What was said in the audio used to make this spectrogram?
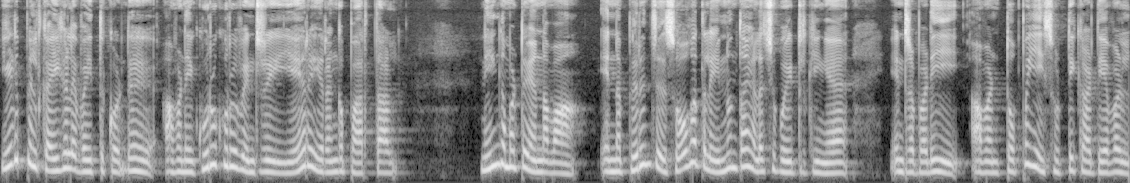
இடுப்பில் கைகளை வைத்துக்கொண்டு அவனை குறுகுருவென்று ஏற இறங்க பார்த்தாள். நீங்கள் மட்டும் என்னவா? என்னை பிரிஞ்சு சோகத்தில் இன்னும் தான் இழைச்சி போயிட்டுருக்கீங்க? என்றபடி அவன் தொப்பையை சுட்டி காட்டியவள்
